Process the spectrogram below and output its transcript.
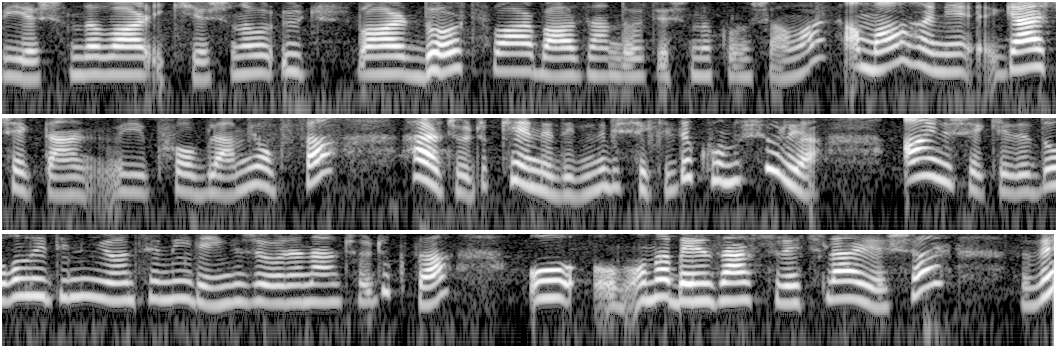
1 yaşında var, 2 yaşında var, 3 var, 4 var, bazen 4 yaşında konuşan var. Ama hani gerçekten bir problem yoksa her çocuk kendi dilini bir şekilde konuşur ya. Aynı şekilde doğal edinim yöntemiyle İngilizce öğrenen çocuk da o ona benzer süreçler yaşar ve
